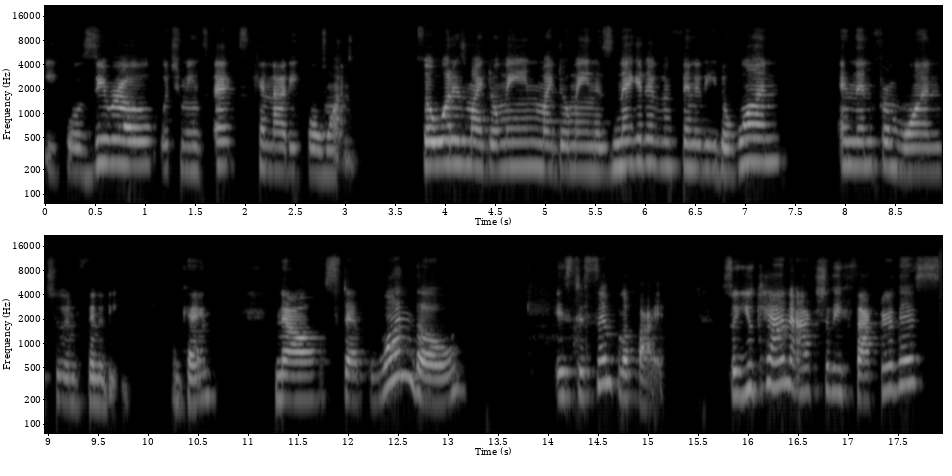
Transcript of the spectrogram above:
equal zero, which means x cannot equal one. So what is my domain? My domain is negative infinity to one, and then from one to infinity, okay? Now, step one though, is to simplify it. So you can actually factor this.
